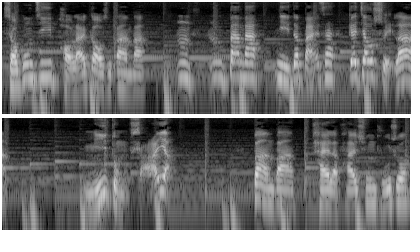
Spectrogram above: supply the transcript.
小公鸡跑来告诉伴伴：“嗯嗯，伴伴，你的白菜该浇水了。”你懂啥呀？伴伴拍了拍胸脯说：“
